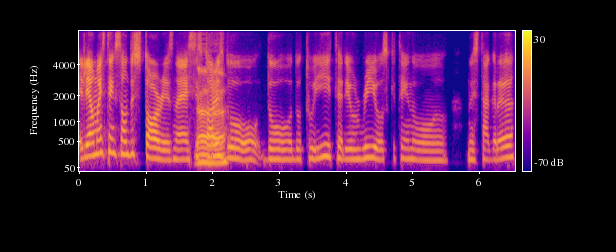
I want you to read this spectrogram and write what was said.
ele é uma extensão do Stories, né? Esses uhum. Stories do, do, do Twitter e o Reels que tem no, no Instagram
